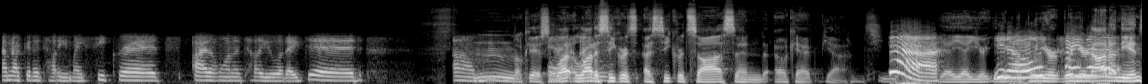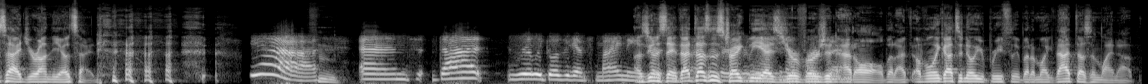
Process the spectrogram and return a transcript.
I'm not going to tell you my secrets. I don't want to tell you what I did. Um, mm, okay, so a lot, a lot of secrets, a secret sauce, and okay, yeah, yeah, yeah, yeah. You're, you know, when you're kinda, when you're not on the inside, you're on the outside. yeah, hmm. and that really goes against my nature. I was going to say that doesn't strike me as your version person. at all, but I've, I've only got to know you briefly, but I'm like that doesn't line up.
